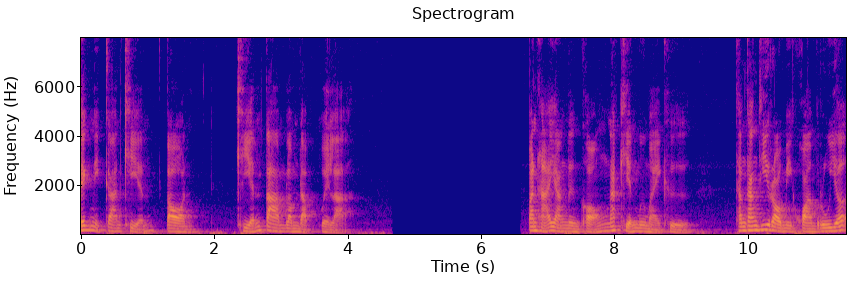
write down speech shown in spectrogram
เทคนิคการเขียนตอน เขียนตามลำดับเวลา ปัญหาอย่างหนึ่งของนักเขียนมือใหม่คือ ทั้งๆทที่เรามีความรู้เยอะ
